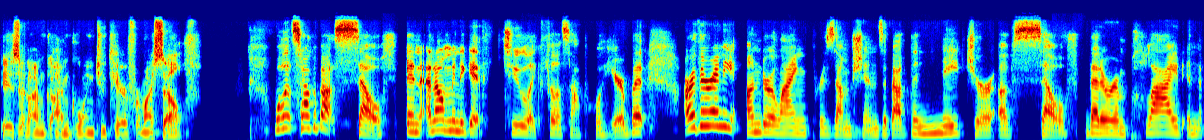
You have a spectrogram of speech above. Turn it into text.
is that I'm I'm going to care for myself well, let's talk about self. And I don't mean to get too like philosophical here, but are there any underlying presumptions about the nature of self that are implied in the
